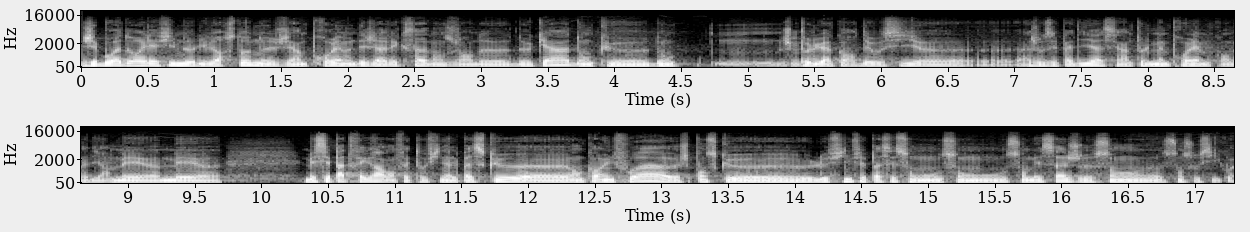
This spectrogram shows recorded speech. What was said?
j'ai beau adorer les films d'Oliver Stone, j'ai un problème déjà avec ça dans ce genre de, de cas. Donc, donc, je peux lui accorder aussi à José Padilla. C'est un peu le même problème, qu'on va dire. Mais, mais mais c'est pas très grave en fait au final parce que euh, encore une fois, euh, je pense que le film fait passer son, son, message sans, euh, sans souci quoi.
